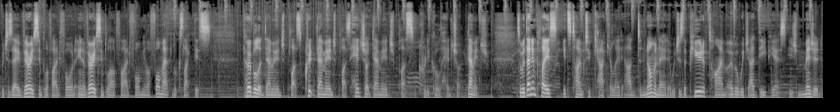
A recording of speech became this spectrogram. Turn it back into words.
which is a very simplified forward in a very simplified formula format looks like this. Per bullet damage plus crit damage plus headshot damage plus critical headshot damage. So with that in place, it's time to calculate our denominator, which is the period of time over which our DPS is measured.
